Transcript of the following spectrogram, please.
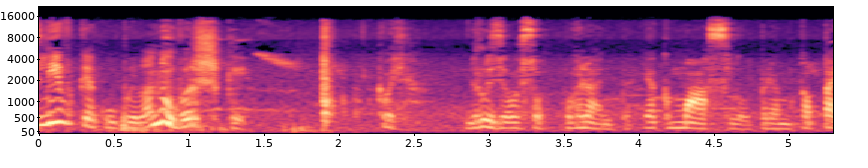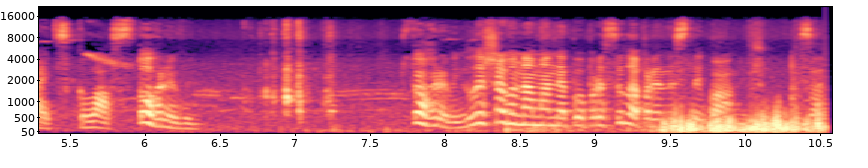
Слівки купила, ну, вершки. Ой, друзі, ось погляньте, як масло, прям капець, клас, 100 гривень. 100 гривень. Лише вона мене попросила принести баночку назад.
